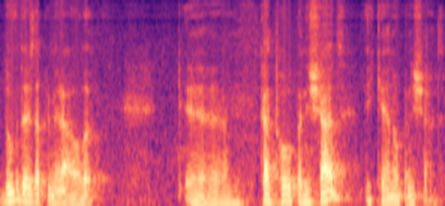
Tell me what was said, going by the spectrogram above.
dúvidas da primeira aula, é, Katho Upanishad e Kena Upanishad.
